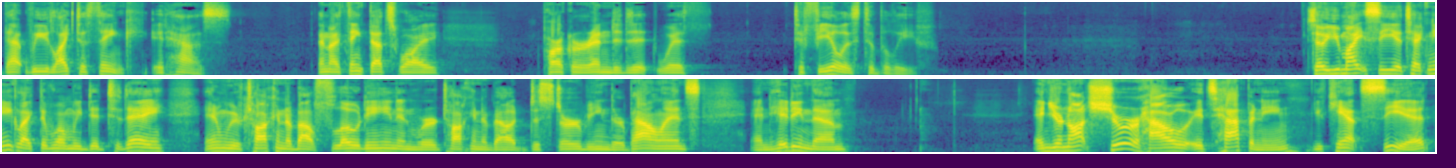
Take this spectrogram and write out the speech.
that we like to think it has. And I think that's why Parker ended it with to feel is to believe. So you might see a technique like the one we did today, and we are talking about floating and we're talking about disturbing their balance and hitting them and you're not sure how it's happening, you can't see it.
